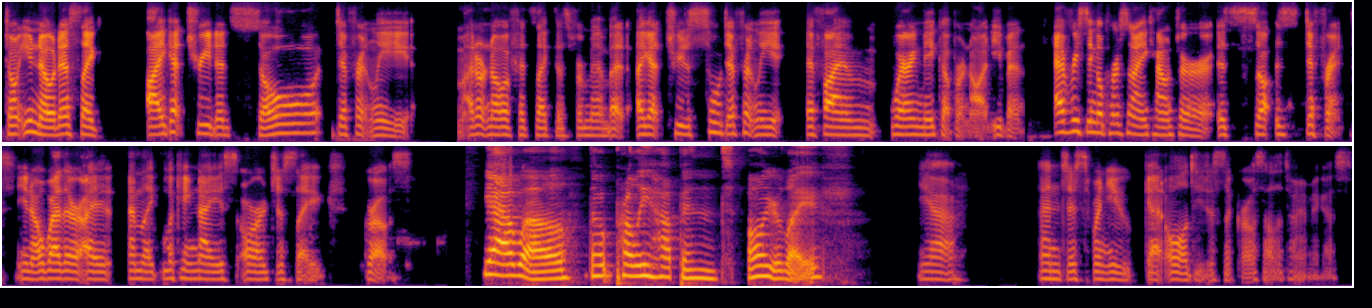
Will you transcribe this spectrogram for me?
Don't you notice, like, I get treated so differently. I don't know if it's like this for men, but I get treated so differently if I'm wearing makeup or not, even. Every single person I encounter is so is different, you know, whether I am like looking nice or just like gross. yeah, well, that probably happened all your life. Yeah. And just when you get old, you just look gross all the time, I guess.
